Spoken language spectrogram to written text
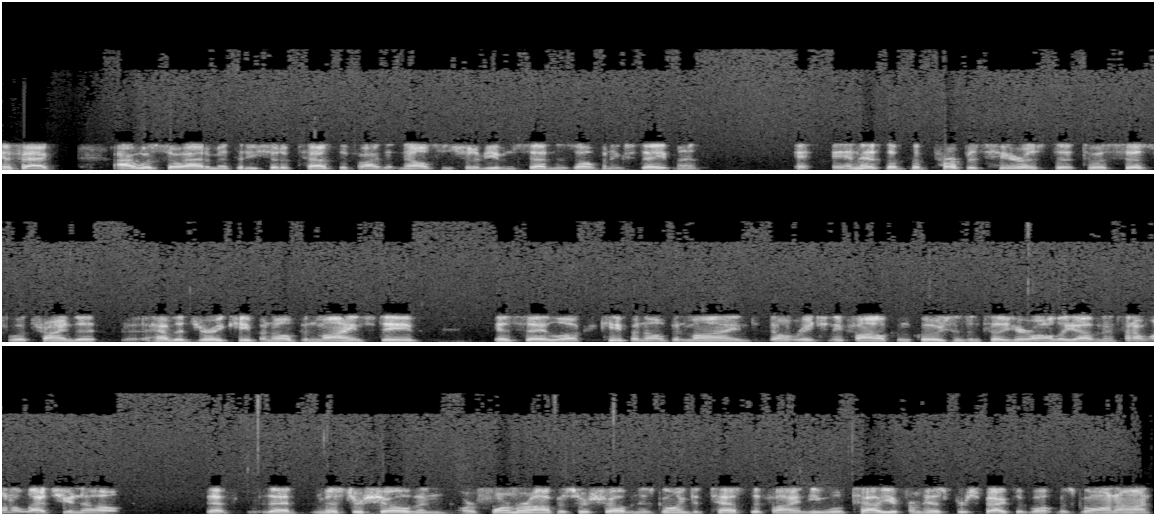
in fact, I was so adamant that he should have testified that Nelson should have even said in his opening statement. And this, the, the purpose here is to, to assist with trying to have the jury keep an open mind, Steve, is say, look, keep an open mind. Don't reach any final conclusions until you hear all the evidence. And I want to let you know that, that Mr. Chauvin or former officer Chauvin is going to testify and he will tell you from his perspective what was going on.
